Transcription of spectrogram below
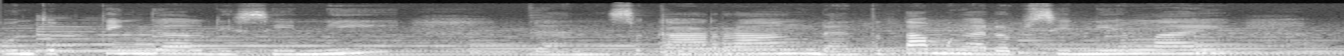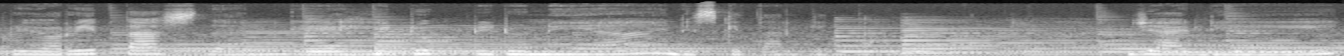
untuk tinggal di sini dan sekarang dan tentang mengadopsi nilai, prioritas dan gaya hidup di dunia di sekitar kita. Jadi,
